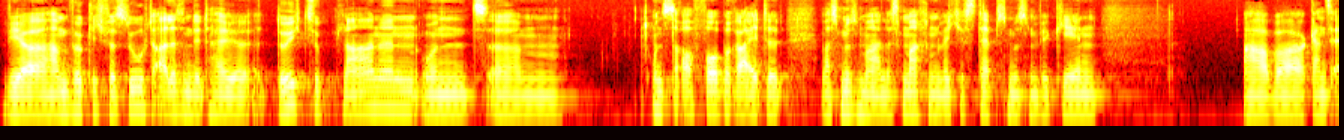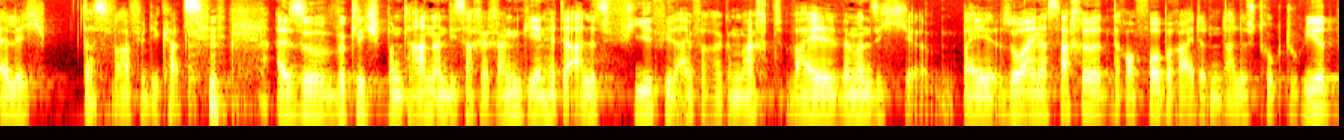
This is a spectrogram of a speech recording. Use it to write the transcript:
Wir haben wirklich versucht, alles im Detail durchzuplanen und ähm, uns darauf vorbereitet, was müssen wir alles machen, welche Steps müssen wir gehen. Aber ganz ehrlich, das war für die Katz. Also wirklich spontan an die Sache rangehen hätte alles viel, viel einfacher gemacht, weil wenn man sich äh, bei so einer Sache darauf vorbereitet und alles strukturiert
